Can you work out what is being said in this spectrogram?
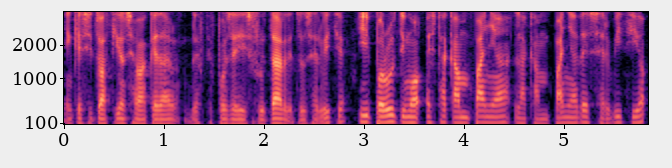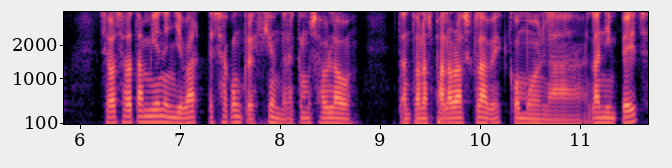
en qué situación se va a quedar después de disfrutar de tu servicio. Y por último, esta campaña, la campaña de servicio, se basará también en llevar esa concreción de la que hemos hablado tanto en las palabras clave como en la landing page,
